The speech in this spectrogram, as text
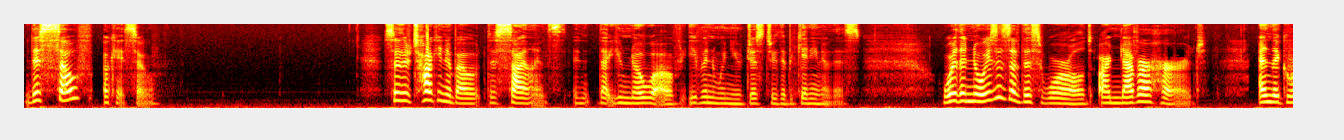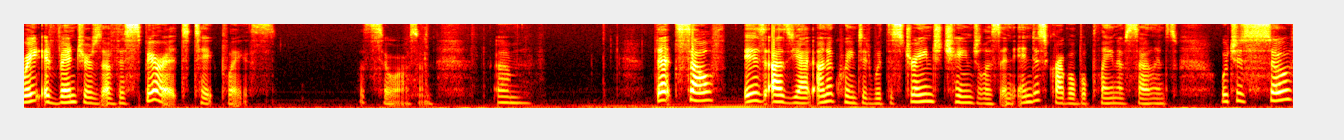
This self, okay, so. So they're talking about the silence in, that you know of, even when you just do the beginning of this where the noises of this world are never heard and the great adventures of the Spirit take place. That's so awesome. Um, that self is as yet unacquainted with the strange, changeless, and indescribable plane of silence, which is so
